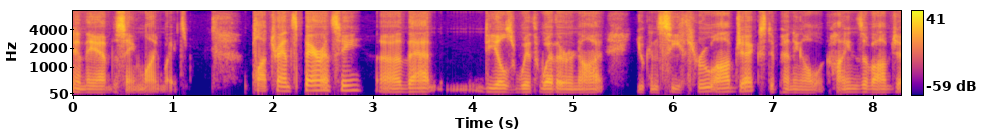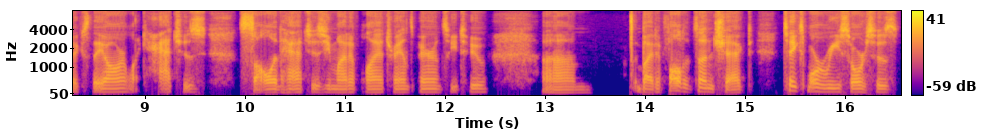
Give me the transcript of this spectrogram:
and they have the same line weights. Plot transparency, uh, that deals with whether or not you can see through objects, depending on what kinds of objects they are, like hatches, solid hatches you might apply a transparency to. Um, by default, it's unchecked, takes more resources,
